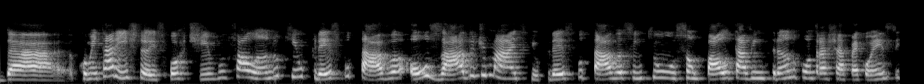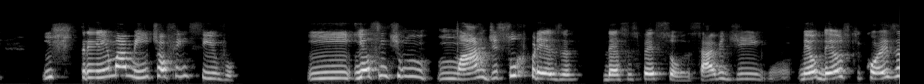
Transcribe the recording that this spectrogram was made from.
da comentarista esportivo falando que o Crespo estava ousado demais, que o Crespo estava assim que o São Paulo estava entrando contra a Chapecoense extremamente ofensivo. E, e eu senti um, um, ar de surpresa dessas pessoas, sabe? De meu Deus, que coisa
